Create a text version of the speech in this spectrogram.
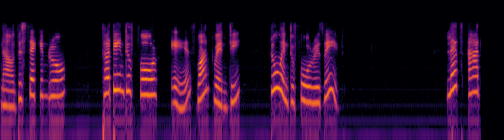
Now the second row. 30 into 4 is 120. 2 into 4 is 8. Let's add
